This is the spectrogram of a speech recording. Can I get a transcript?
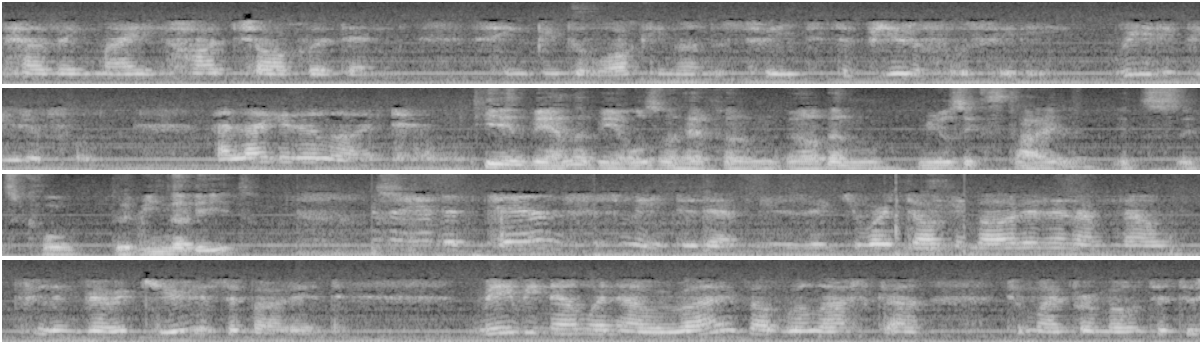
having my hot chocolate and seeing people walking on the streets. It's a beautiful city, really beautiful. I like it a lot. Here in Vienna, we also have an urban music style. It's it's called the Wiener Lied. I had a chance to meet to that music. You were talking about it, and I'm now feeling very curious about it. Maybe now when I arrive, I will ask uh, to my promoter to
